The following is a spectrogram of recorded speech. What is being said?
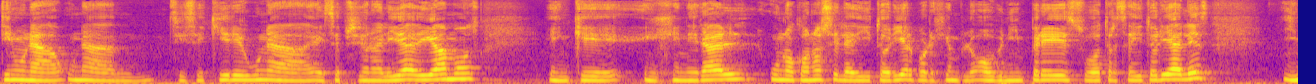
tiene una, una, si se quiere, una excepcionalidad, digamos, en que en general uno conoce la editorial, por ejemplo, Omnipress u otras editoriales, y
